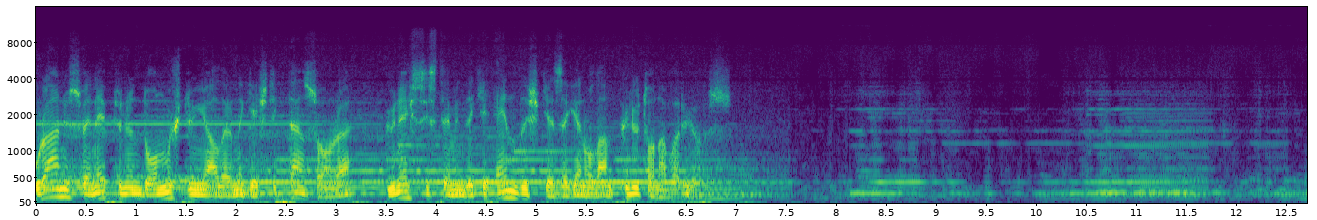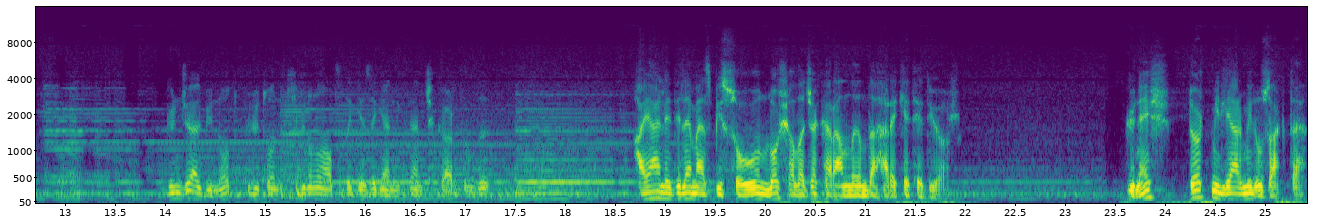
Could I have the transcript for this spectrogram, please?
Uranüs ve Neptün'ün donmuş dünyalarını geçtikten sonra Güneş sistemindeki en dış gezegen olan Plüton'a varıyoruz. Güncel bir not, Plüton 2016'da gezegenlikten çıkartıldı. Hayal edilemez bir soğuğun loş alacakaranlığında hareket ediyor. Güneş 4 milyar mil uzakta.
